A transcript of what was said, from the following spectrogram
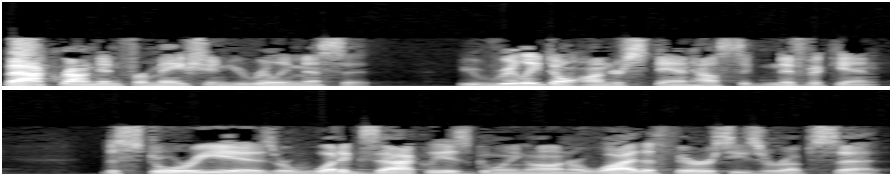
background information, you really miss it. You really don't understand how significant the story is, or what exactly is going on, or why the Pharisees are upset.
